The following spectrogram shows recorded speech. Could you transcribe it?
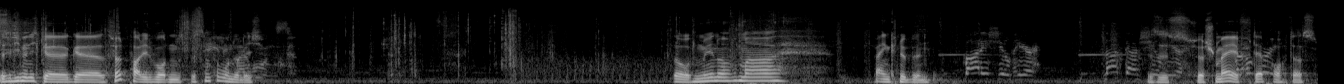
Dass die nicht ge, ge third-partied wurden, ist ein bisschen verwunderlich. So, hier nochmal reinknüppeln. Das ist für Schmeif, der braucht das.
